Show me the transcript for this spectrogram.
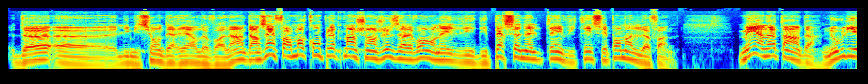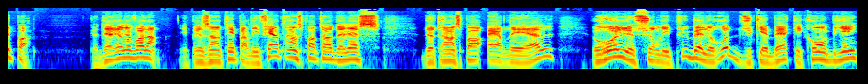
de l'émission Derrière le volant. Dans un format complètement changé, vous allez voir, on a des, des personnalités invitées, c'est pas mal de fun. Mais en attendant, n'oubliez pas que Derrière le volant est présenté par les fiers transporteurs de l'Est de transport RDL roule sur les plus belles routes du Québec et combien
